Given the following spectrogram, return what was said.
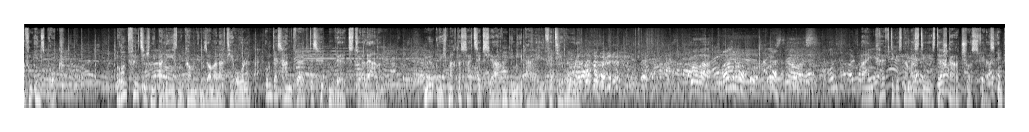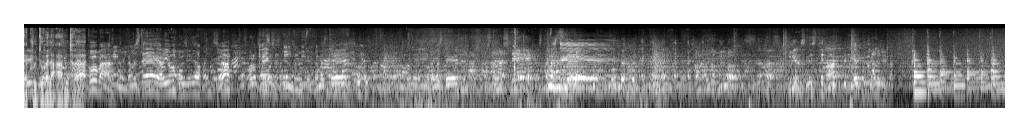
Flughafen Innsbruck. Rund 40 Nepalesen kommen im Sommer nach Tirol, um das Handwerk des Hüttenwirts zu erlernen. Möglich macht das seit sechs Jahren die Nepalhilfe Tirol. Ein kräftiges Namaste ist der Startschuss für das interkulturelle Abenteuer. Namaste, Namaste. Namaste.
